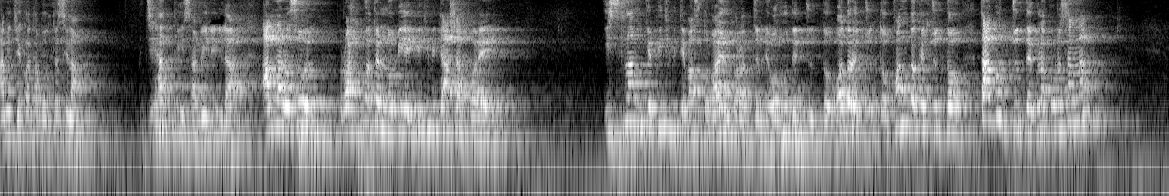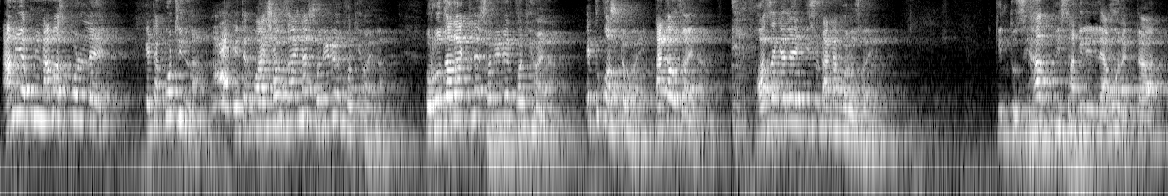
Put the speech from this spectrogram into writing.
আমি যে কথা বলতেছিলাম, জিহাদ ফি সাবিলিল্লাহ, আল্লাহ রসুল রহমতের নবী এই পৃথিবীতে আসার পরে ইসলামকে পৃথিবীতে বাস্তবায়ন করার জন্য ওহুদের যুদ্ধ, বদরের যুদ্ধ, খন্দকের যুদ্ধ তাবুক যুদ্ধ এগুলো করেছেন না? আমি আপনি নামাজ পড়লে এটা কঠিন না। এতে পয়সাও যায় না, শরীরের ক্ষতি হয় না। রোজা রাখলে শরীরের ক্ষতি হয় না। একটু কষ্ট হয়, টাকাও যায় না। হজে গেলে কিছু টাকা খরচ হয়। কিন্তু জিহাদ ফি সাবিলিল্লাহ এমন একটা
